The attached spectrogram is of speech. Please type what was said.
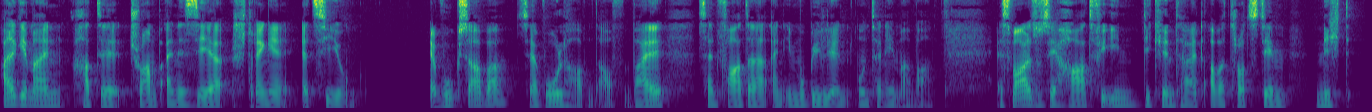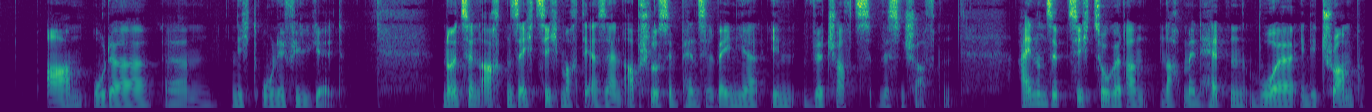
Allgemein hatte Trump eine sehr strenge Erziehung. Er wuchs aber sehr wohlhabend auf, weil sein Vater ein Immobilienunternehmer war. Es war also sehr hart für ihn, die Kindheit, aber trotzdem nicht arm oder ähm, nicht ohne viel Geld. 1968 machte er seinen Abschluss in Pennsylvania in Wirtschaftswissenschaften. 1971 zog er dann nach Manhattan, wo er in die Trump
